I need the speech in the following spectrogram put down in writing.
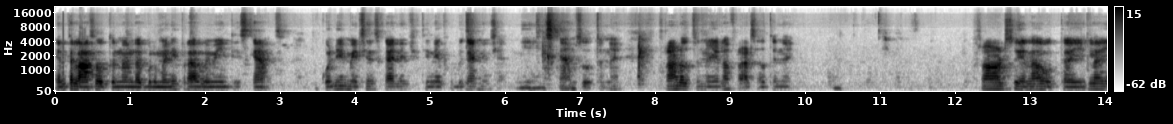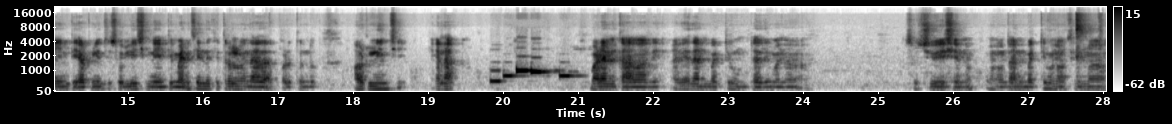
ఎంత లాస్ అవుతున్నాం డబ్బులు మనీ ప్రాబ్లం ఏంటి స్కామ్స్ కొనే మెడిసిన్స్ కాడి నుంచి తినే ఫుడ్ కాడి నుంచి అన్ని స్కామ్స్ అవుతున్నాయి. ఫ్రాడ్ అవుతున్నాయి. ఎలా ఫ్రాడ్స్ అవుతున్నాయి? ఫ్రాడ్స్ ఎలా అవుతాయి? ఇలా ఏంటి? వాటి నుంచి సొల్యూషన్ ఏంటి? మనిషి ఎందుకు ఇతరుల మీద ఆధారపడుతుండు? వాటి నుంచి ఎలా పడని కావాలి అనే దాన్ని బట్టి ఉంటుంది మన సిచ్యువేషన్ దాన్ని బట్టి మనం సినిమా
